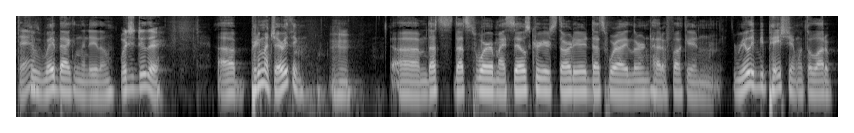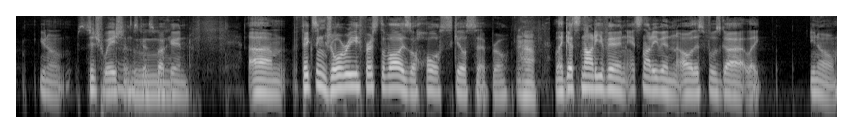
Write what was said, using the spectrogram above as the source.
Damn. It was way back in the day, though. What'd you do there? Uh, pretty much everything. Mm-hmm. Um, that's that's where my sales career started. That's where I learned how to fucking really be patient with a lot of you know situations. Because fucking um, fixing jewelry, first of all, is a whole skill set, bro. Uh-huh. Like it's not even it's not even oh this fool's got like you know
